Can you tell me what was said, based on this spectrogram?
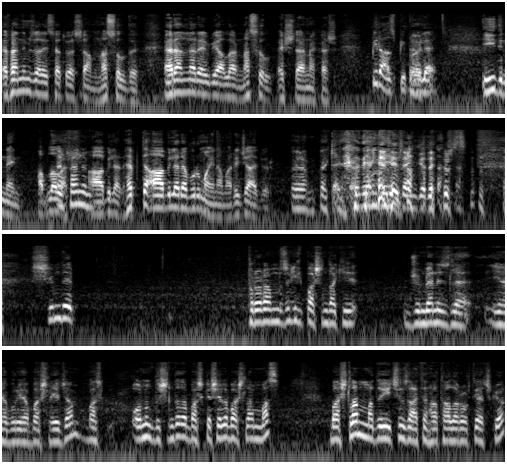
Efendimiz Aleyhisselatü Vesselam nasıldı? Erenler, evliyalar nasıl eşlerine karşı? Biraz bir böyle iyi dinleyin. Ablalar, Efendim? abiler. Hep de abilere vurmayın ama rica ediyorum. Öyle mi? Peki. Dengede dursun. Şimdi programımızın ilk başındaki cümlenizle yine buraya başlayacağım. Baş- onun dışında da başka şeyle başlanmaz. Başlanmadığı için zaten hatalar ortaya çıkıyor.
